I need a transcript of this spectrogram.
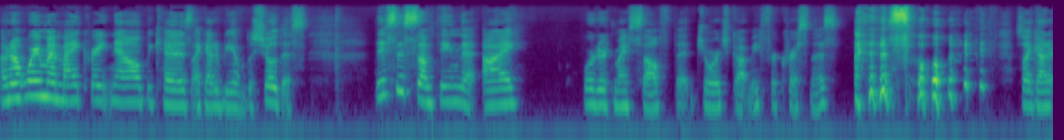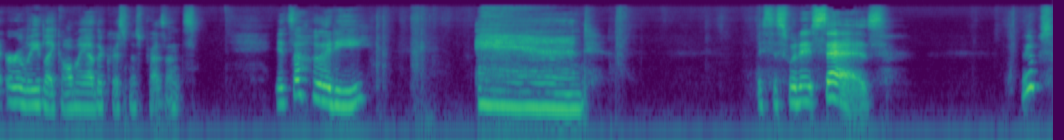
I'm not wearing my mic right now because I got to be able to show this. This is something that I ordered myself that George got me for Christmas. so, so I got it early like all my other Christmas presents. It's a hoodie and this is what it says. Oops.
